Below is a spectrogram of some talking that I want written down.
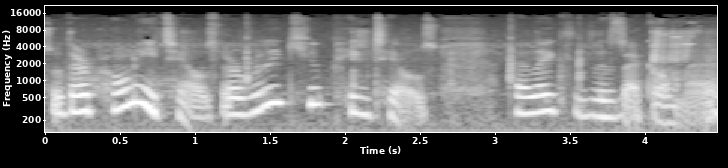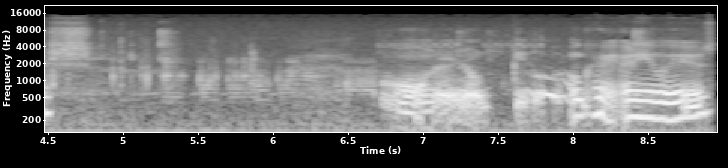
So they're ponytails. They're really cute pigtails. I like the Zekko mesh. Oh, they're so cute. Okay, anyways.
